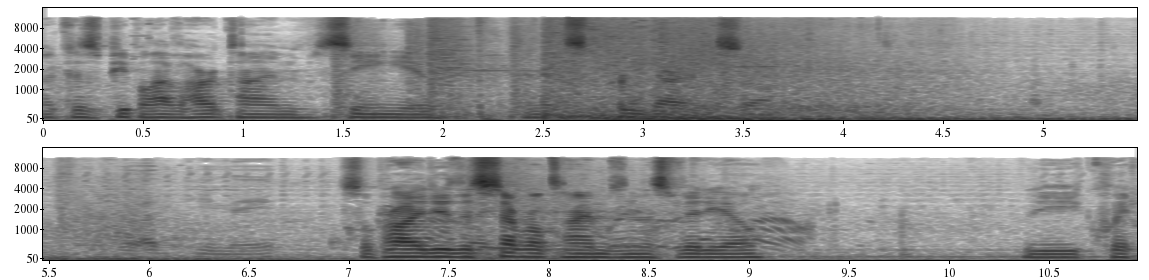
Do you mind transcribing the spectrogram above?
because uh, people have a hard time seeing you and it's pretty dark so. So we'll probably do this several times in this video. The quick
